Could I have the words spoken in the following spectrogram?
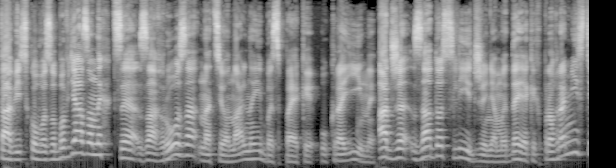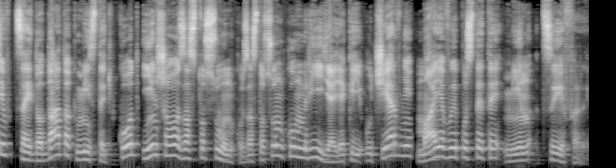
та військовозобов'язаних це загроза національної безпеки України. Адже за дослідженнями деяких програмістів цей додаток містить код іншого застосунку, застосунку Мрія, який у червні має випустити Мінцифри.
